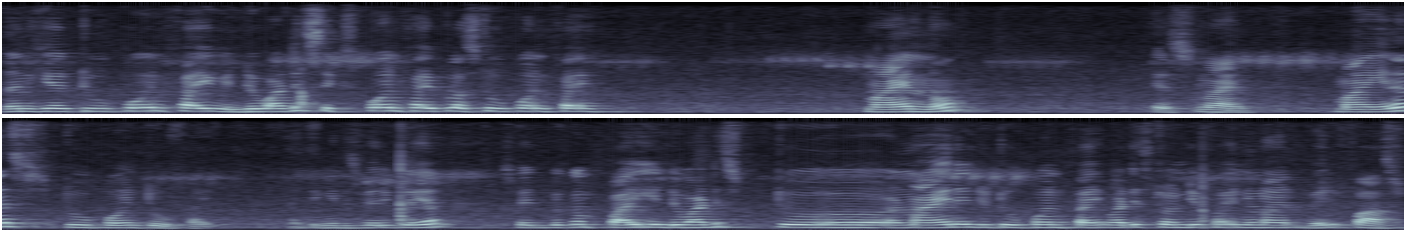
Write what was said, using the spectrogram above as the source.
then here 2.5 into what is 6.5 plus 2.5 9 no? Yes 9 minus 2.25 i think it is very clear. So it become pi into what is two, 9 into 2.5 what is 25 into 9 very fast.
